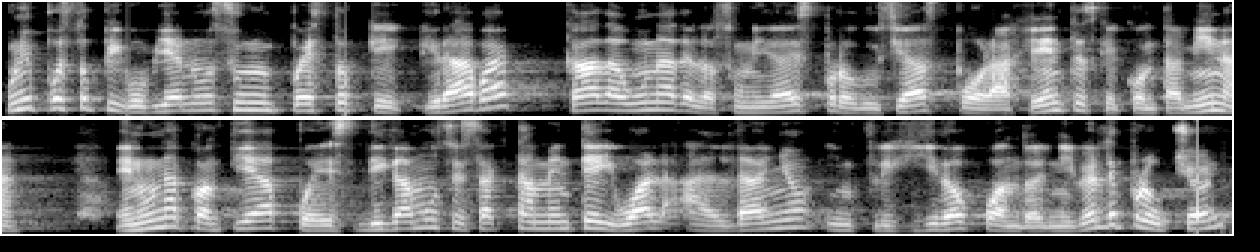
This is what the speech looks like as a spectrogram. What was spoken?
Un impuesto piguviano es un impuesto que grava cada una de las unidades producidas por agentes que contaminan, en una cuantía, pues digamos exactamente igual al daño infligido cuando el nivel de producción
